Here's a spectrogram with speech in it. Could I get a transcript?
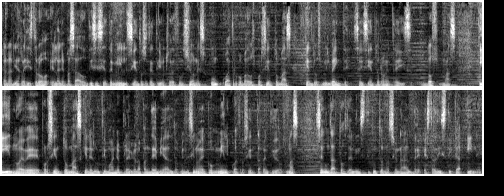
Canarias registró el año pasado 17.178 defunciones, un 4,2% más que en 2020, 692 más, y 9% más que en el último año previo a la pandemia del 2019, con 1.422 más, según datos del Instituto Nacional de Estadística INE.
